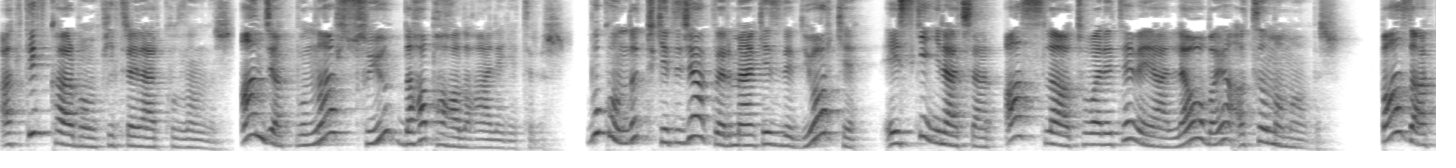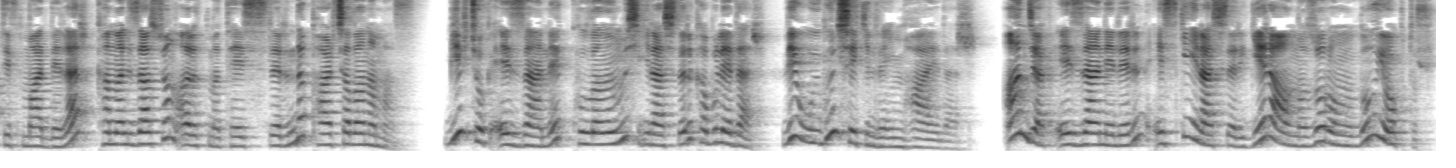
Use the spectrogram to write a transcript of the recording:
aktif karbon filtreler kullanılır. Ancak bunlar suyu daha pahalı hale getirir. Bu konuda tüketici hakları merkezi de diyor ki eski ilaçlar asla tuvalete veya lavaboya atılmamalıdır. Bazı aktif maddeler kanalizasyon arıtma tesislerinde parçalanamaz. Birçok eczane kullanılmış ilaçları kabul eder ve uygun şekilde imha eder. Ancak eczanelerin eski ilaçları geri alma zorunluluğu yoktur.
